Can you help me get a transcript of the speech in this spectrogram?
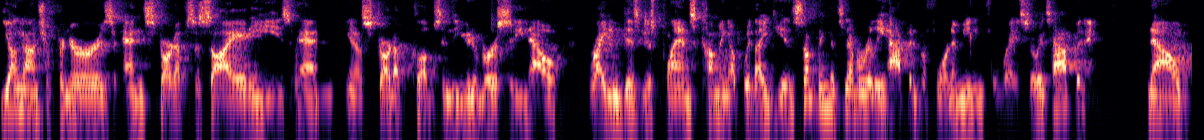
young entrepreneurs and startup societies and you know startup clubs in the university now writing business plans, coming up with ideas, something that's never really happened before in a meaningful way. So it's happening. Now,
